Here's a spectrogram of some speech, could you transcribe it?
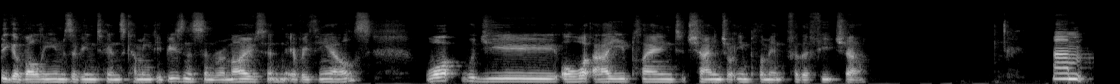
bigger volumes of interns coming to business and remote and everything else what would you or what are you planning to change or implement for the future? Um,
